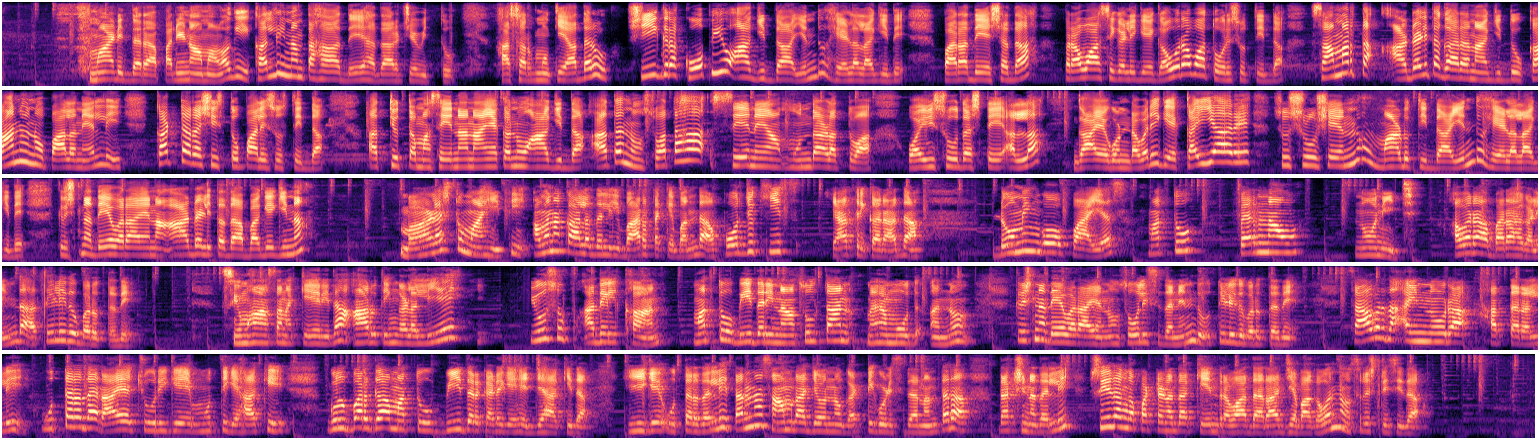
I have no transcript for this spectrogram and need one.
ಮಾಡಿದ್ದರ ಪರಿಣಾಮವಾಗಿ ಕಲ್ಲಿನಂತಹ ದೇಹದಾರ್ಢ್ಯವಿತ್ತು ಹಸರ್ಮುಖಿಯಾದರೂ ಶೀಘ್ರ ಕೋಪಿಯೂ ಆಗಿದ್ದ ಎಂದು ಹೇಳಲಾಗಿದೆ. ಪರದೇಶದ ಪ್ರವಾಸಿಗಳಿಗೆ ಗೌರವ ತೋರಿಸುತ್ತಿದ್ದ ಸಮರ್ಥ ಆಡಳಿತಗಾರನಾಗಿದ್ದು ಕಾನೂನು ಪಾಲನೆಯಲ್ಲಿ ಕಟ್ಟರ ಶಿಸ್ತು ಪಾಲಿಸುತ್ತಿದ್ದ. ಅತ್ಯುತ್ತಮ ಸೇನಾ ನಾಯಕನೂ ಆಗಿದ್ದ. ಆತನು ಸ್ವತಃ ಸೇನೆಯ ಮುಂದಾಳತ್ವ ವಹಿಸುವುದಷ್ಟೇ ಅಲ್ಲ ಗಾಯಗೊಂಡವರಿಗೆ ಕೈಯಾರೆ ಶುಶ್ರೂಷೆಯನ್ನು ಮಾಡುತ್ತಿದ್ದ ಎಂದು ಹೇಳಲಾಗಿದೆ. ಕೃಷ್ಣದೇವರಾಯನ ಆಡಳಿತದ ಬಗೆಗಿನ ಬಹಳಷ್ಟು ಮಾಹಿತಿ ಅವನ ಕಾಲದಲ್ಲಿ ಭಾರತಕ್ಕೆ ಬಂದ ಪೋರ್ಚುಗೀಸ್ ಯಾತ್ರಿಕರಾದ ಡೊಮಿಂಗೋ ಪಾಯಸ್ ಮತ್ತು ಫೆರ್ನಾವ್ ನೋನಿಜ್ ಅವರ ಬರಹಗಳಿಂದ ತಿಳಿದು ಬರುತ್ತದೆ. ಸಿಂಹಾಸನಕ್ಕೇರಿದ ಆರು ತಿಂಗಳಲ್ಲಿಯೇ ಯೂಸುಫ್ ಅದಿಲ್ ಖಾನ್ ಮತ್ತು ಬೀದರಿನ ಸುಲ್ತಾನ್ ಮೆಹಮೂದ್ ಅನ್ನು ಕೃಷ್ಣದೇವರಾಯನು ಸೋಲಿಸಿದನೆಂದು ತಿಳಿದುಬರುತ್ತದೆ ಸಾವಿರದ ಐನೂರ ಹತ್ತರಲ್ಲಿ ಉತ್ತರದ ರಾಯಚೂರಿಗೆ ಮುತ್ತಿಗೆ ಹಾಕಿ ಗುಲ್ಬರ್ಗಾ ಮತ್ತು ಬೀದರ್ ಕಡೆಗೆ ಹೆಜ್ಜೆ ಹಾಕಿದ. ಹೀಗೆ ಉತ್ತರದಲ್ಲಿ ತನ್ನ ಸಾಮ್ರಾಜ್ಯವನ್ನು ಗಟ್ಟಿಗೊಳಿಸಿದ ನಂತರ ದಕ್ಷಿಣದಲ್ಲಿ ಶ್ರೀರಂಗಪಟ್ಟಣದ ಕೇಂದ್ರವಾದ ರಾಜ್ಯ ಭಾಗವನ್ನು ಸೃಷ್ಟಿಸಿದ.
